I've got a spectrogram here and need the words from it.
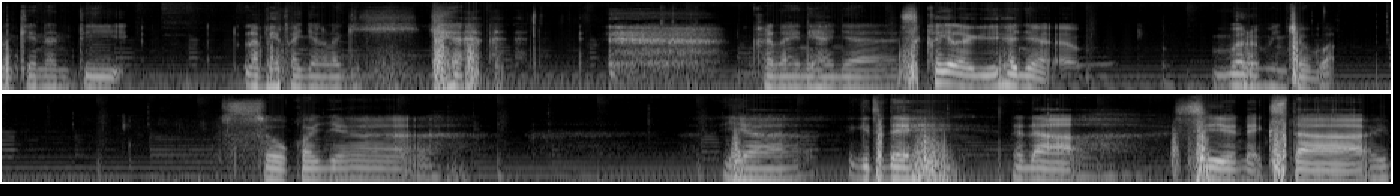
mungkin nanti lebih panjang lagi. Ya. Karena ini hanya sekali lagi hanya baru mencoba. Sukanya ya gitu deh. Dadah. See you next time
